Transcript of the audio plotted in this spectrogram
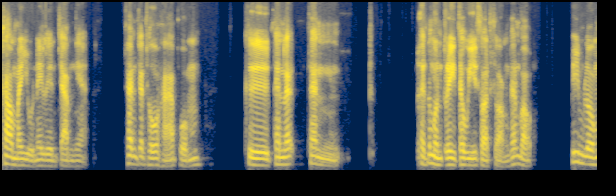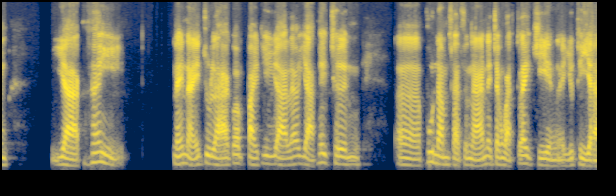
เข้ามาอยู่ในเรือนจำเนี่ย ท่านก็โทรหาผม คือท่านละท่านรัฐมนตรีทวีสอดส่อง ท่านบอกพิมพ์ลง อยากให้ไหนๆจุฬาก็ไปที่ยาแล้วอยากให้เชิญผู้นำศาสนาในจังหวัดใกล้เคียงอยุธยา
